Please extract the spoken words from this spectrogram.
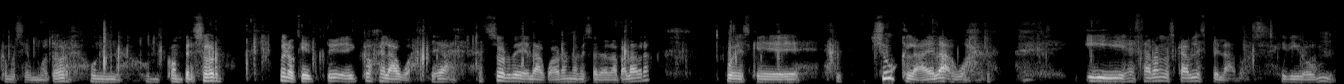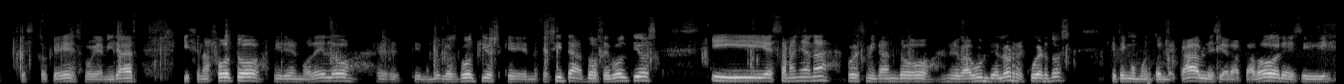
¿cómo se? Un motor, un compresor bueno, que te coge el agua, te absorbe el agua, ahora no me sale la palabra, pues que chucla el agua. y estaban los cables pelados. Y digo, mm, ¿esto qué es? Voy a mirar, hice una foto, miré el modelo, los voltios que necesita, 12 voltios. Y esta mañana, pues mirando en el baúl de los recuerdos, que tengo un montón de cables y adaptadores y,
